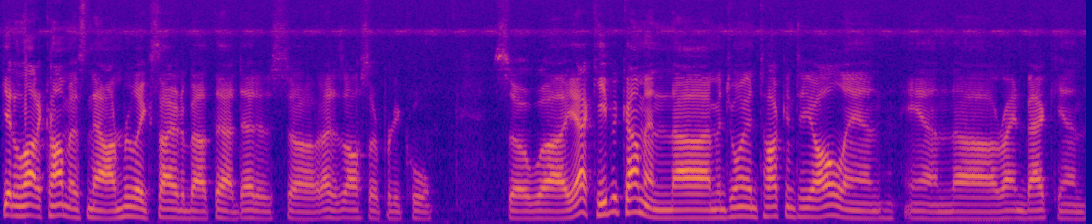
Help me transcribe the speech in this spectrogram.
Getting a lot of comments now. I'm really excited about that. That is uh, that is also pretty cool. So uh, yeah, keep it coming. Uh, I'm enjoying talking to y'all and and uh, writing back and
